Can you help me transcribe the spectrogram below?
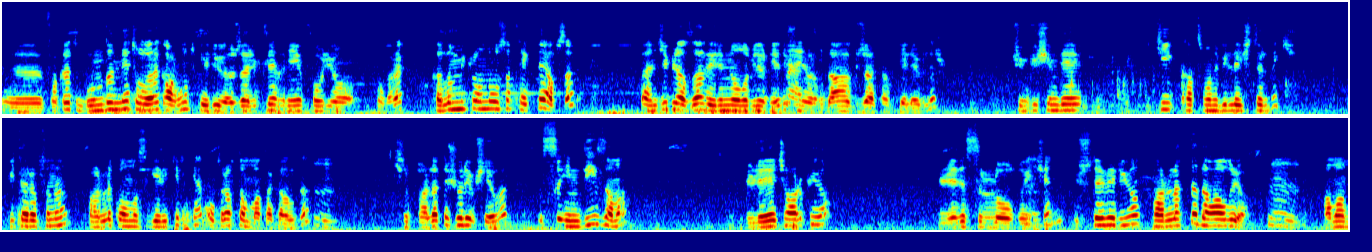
Ee, fakat bunda net olarak armut geliyor. Özellikle hani folyo olarak. Kalın mikronda olsa tekte yapsa bence biraz daha verimli olabilir diye düşünüyorum. Belki. Daha güzel tat gelebilir. Çünkü şimdi iki katmanı birleştirdik. Bir tarafının parlak olması gerekirken o taraf da mata kaldı. Hı. Şimdi parlakta şöyle bir şey var. Isı indiği zaman lüleye çarpıyor. Lülede sırlı olduğu Hı. için üste veriyor. Parlakta dağılıyor. Hmm. Ama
